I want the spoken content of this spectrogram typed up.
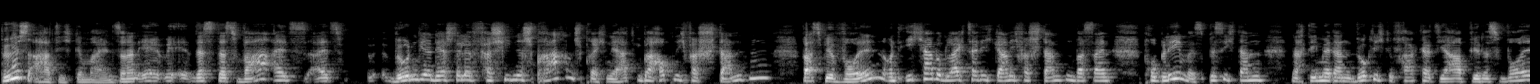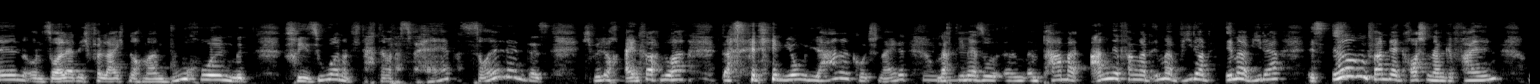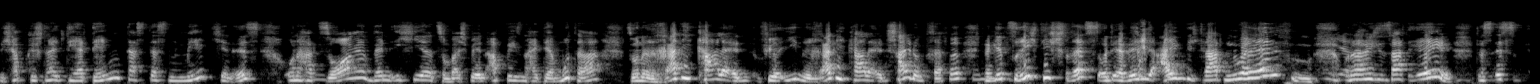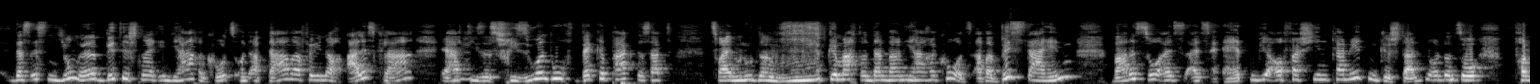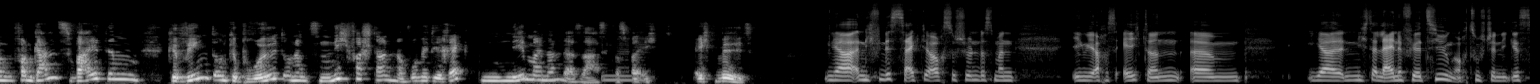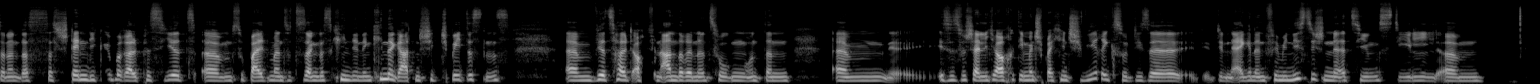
bösartig gemeint, sondern er, das, das war als, als würden wir an der Stelle verschiedene Sprachen sprechen. Er hat überhaupt nicht verstanden, was wir wollen und ich habe gleichzeitig gar nicht verstanden, was sein Problem ist, bis ich dann, nachdem er dann wirklich gefragt hat, ja, ob wir das wollen und soll er nicht vielleicht noch mal ein Buch holen mit Frisuren und ich dachte immer, was, hä, was soll denn das? Ich will doch einfach nur, dass er dem Jungen die Haare kurz schneidet mhm. und nachdem er so ähm, ein paar Mal angefangen hat, immer wieder und immer wieder, ist irgendwann der Groschen dann gefallen und ich habe geschnallt, der denkt, dass das ein Mädchen ist und und hat Sorge, wenn ich hier zum Beispiel in Abwesenheit der Mutter so eine radikale, für ihn radikale Entscheidung treffe, mhm. dann gibt's richtig Stress und er will mir eigentlich gerade nur helfen. Ja. Und dann habe ich gesagt, ey, das ist, das ist ein Junge, bitte schneid ihm die Haare kurz. Und ab da war für ihn auch alles klar. Er hat mhm. dieses Frisurenbuch weggepackt, das hat zwei Minuten lang gemacht und dann waren die Haare kurz. Aber bis dahin war das so, als, als hätten wir auf verschiedenen Planeten gestanden und uns so von, von ganz weitem gewinkt und gebrüllt und uns nicht verstanden, obwohl wir direkt nebeneinander saßen. Das war mhm. echt, echt wild. Ja, und ich finde, es zeigt ja auch so schön, dass man irgendwie auch als Eltern ähm, ja nicht alleine für Erziehung auch zuständig ist, sondern dass das ständig überall passiert, ähm, sobald man sozusagen das Kind in den Kindergarten schickt, spätestens ähm, wird es halt auch von anderen erzogen und dann ähm, ist es wahrscheinlich auch dementsprechend schwierig, so diese, den eigenen feministischen Erziehungsstil, ähm,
